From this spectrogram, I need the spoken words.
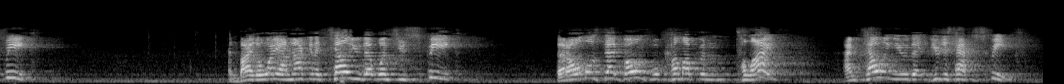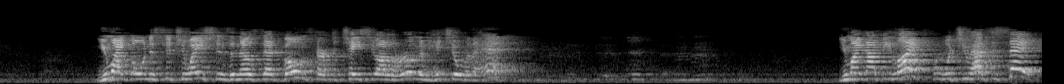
speak. And by the way, I'm not going to tell you that once you speak, that all those dead bones will come up in, to life. I'm telling you that you just have to speak. You might go into situations and those dead bones start to chase you out of the room and hit you over the head. You might not be liked for what you have to say.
